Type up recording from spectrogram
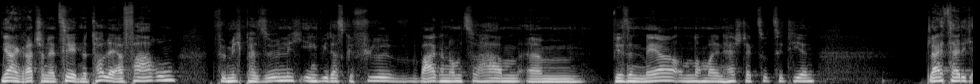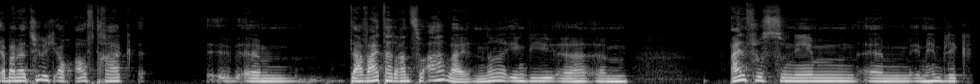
Ja, gerade schon erzählt, eine tolle Erfahrung. Für mich persönlich irgendwie das Gefühl wahrgenommen zu haben, ähm, wir sind mehr, um nochmal den Hashtag zu zitieren, Gleichzeitig aber natürlich auch Auftrag, äh, ähm, da weiter dran zu arbeiten, ne? irgendwie äh, ähm, Einfluss zu nehmen ähm, im Hinblick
